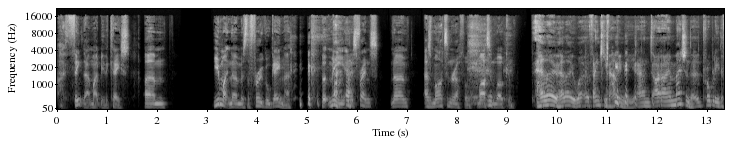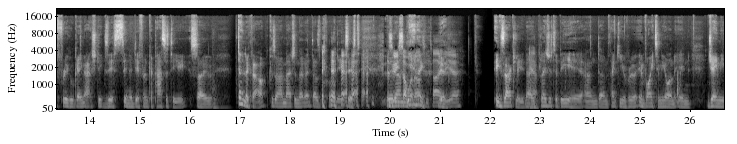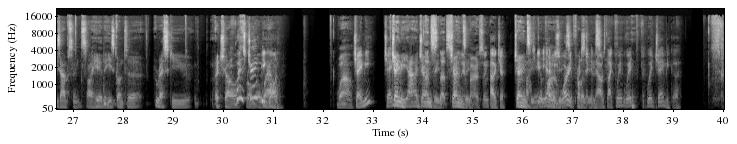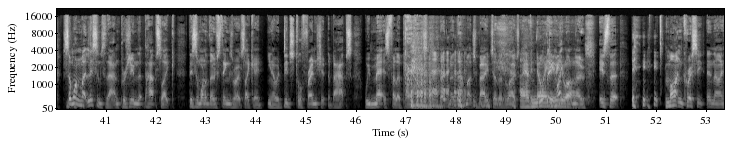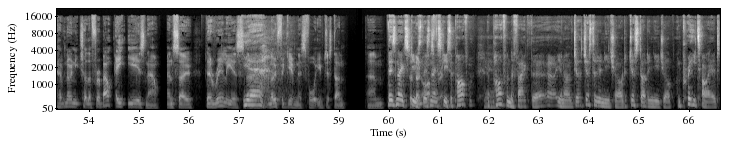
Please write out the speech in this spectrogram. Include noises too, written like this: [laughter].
I think that might be the case. Um, you might know him as the Frugal Gamer, but me and his [laughs] friends know him as Martin Ruffle. Martin, welcome. hello, hello. Well, thank you for having me. and I, I imagine that probably the frugal game actually exists in a different capacity. So don't look that up because I imagine that that does probably exist. [laughs] There's going to be um, someone yeah, else entirely, yeah. Exactly. No, Yeah. pleasure to be here, and um, thank you for inviting me on in Jamie's absence. I hear that he's gone to rescue a child. Where's from Jamie a well. gone? Wow. Jamie? Jamie? Jamie, uh, That's, Jonesy, that's slightly Jonesy, embarrassing. Oh, jo- Jonesy. yeah, I was apologies, worried for a apologies. second. I was like, where, where, where'd Jamie go? Someone might listen to that and presume that perhaps like this is one of those things where it's like a you know a digital friendship that perhaps we met as fellow podcasters and don't know that much about each other's lives. I have no what idea they who might you not are. know is that [laughs] Martin, Chris, and I have known each other for about eight years now, and so there really is uh, Yeah. no forgiveness for what you've just done. Um, There's no excuse. don't There's no for it. excuse apart from Yeah. apart from the fact that uh, you know I've just just had a new child, just started a new job. I'm pretty tired,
